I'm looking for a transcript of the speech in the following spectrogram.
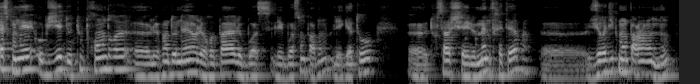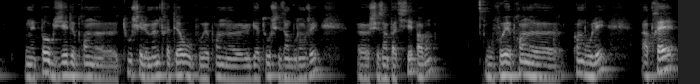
est-ce qu'on est obligé de tout prendre, euh, le vin d'honneur, le repas, le les boissons, pardon, les gâteaux, euh, tout ça chez le même traiteur Juridiquement parlant, non. Vous n'êtes pas obligé de prendre tout chez le même traiteur. Vous pouvez prendre le gâteau chez un boulanger, chez un pâtissier, pardon. Vous pouvez prendre comme vous voulez. Après,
